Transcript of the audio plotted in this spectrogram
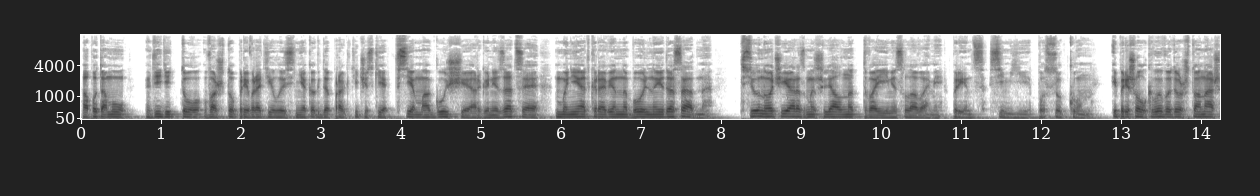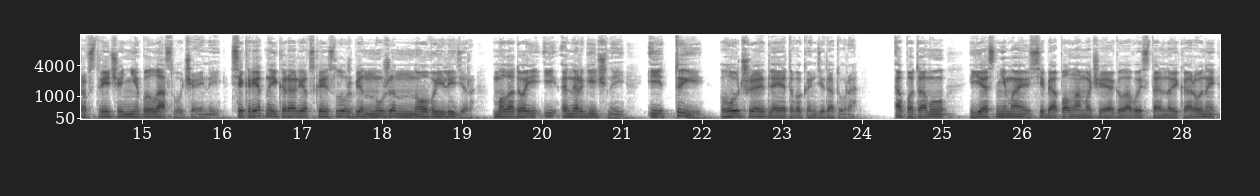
а потому видеть то, во что превратилась некогда практически всемогущая организация, мне откровенно больно и досадно». Всю ночь я размышлял над твоими словами, принц семьи Посукун, и пришел к выводу, что наша встреча не была случайной. Секретной королевской службе нужен новый лидер, молодой и энергичный, и ты – лучшая для этого кандидатура. А потому я снимаю с себя полномочия главы Стальной Короны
